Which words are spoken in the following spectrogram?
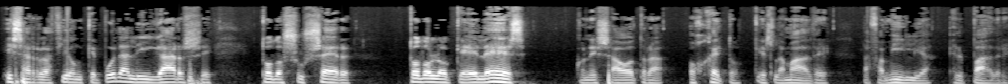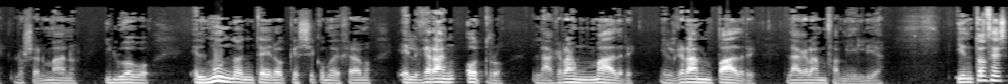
esa relación, que pueda ligarse todo su ser, todo lo que él es con esa otra objeto que es la madre, la familia, el padre, los hermanos y luego el mundo entero que es como dijéramos el gran otro, la gran madre, el gran padre, la gran familia. Y entonces,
